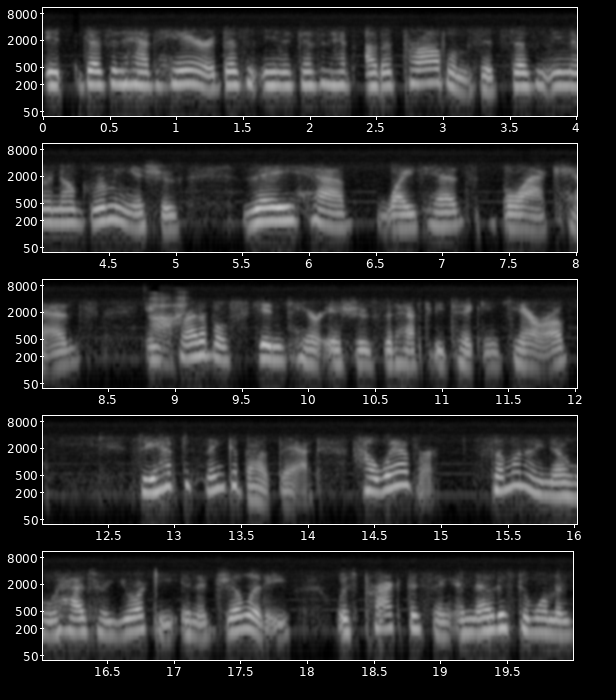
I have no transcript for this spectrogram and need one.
it doesn't have hair, it doesn't mean it doesn't have other problems. It doesn't mean there are no grooming issues. They have whiteheads, blackheads, ah. incredible skin care issues that have to be taken care of. So you have to think about that. However, someone I know who has her Yorkie in agility was practicing and noticed a woman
